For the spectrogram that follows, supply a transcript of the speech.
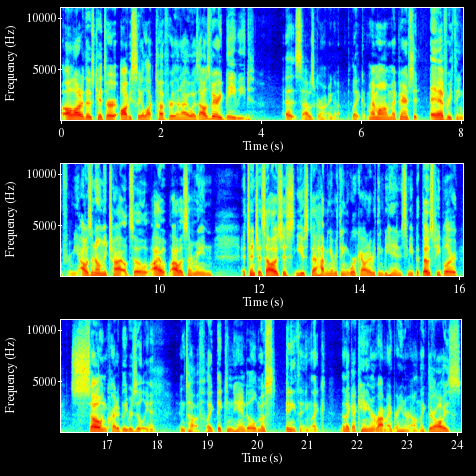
a lot of those kids are obviously a lot tougher than I was. I was very babied as I was growing up. Like my mom, my parents did everything for me. I was an only child, so I I was their main attention. So I was just used to having everything work out, everything be handed to me. But those people are so incredibly resilient and tough. Like they can handle most anything. Like like I can't even wrap my brain around. Like they're always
